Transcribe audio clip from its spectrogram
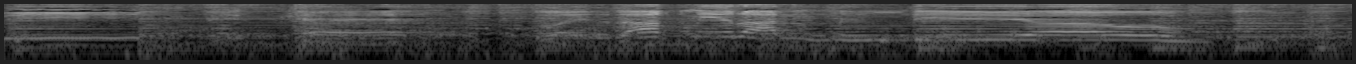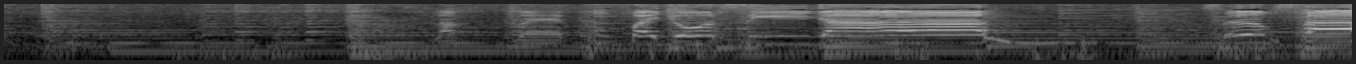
มีแค่ด้วยรักนิรันดร์หนึ่งเดียว ประโยชน์สี่อย่าง เสริมสร้า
